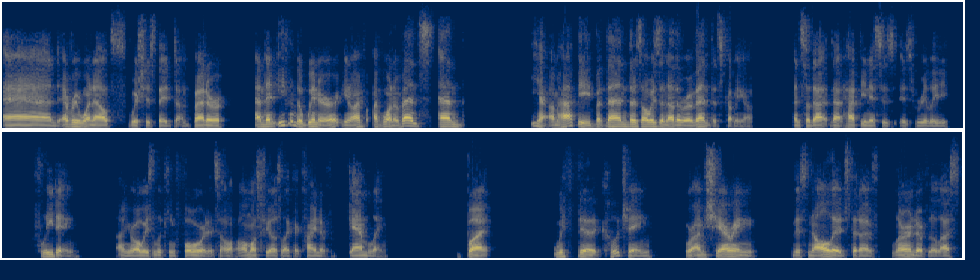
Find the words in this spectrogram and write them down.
and everyone else wishes they'd done better. And then even the winner, you know, I've I've won events, and yeah, I'm happy, but then there's always another event that's coming up, and so that that happiness is is really fleeting. Uh, you're always looking forward. Al almost feels like a kind of gambling. But with the coaching, where I'm sharing this knowledge that I've learned over the last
